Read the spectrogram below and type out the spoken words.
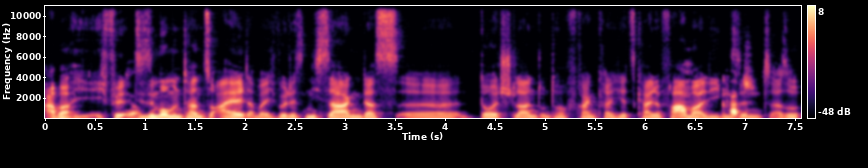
Aber ich finde, ja. sie sind momentan zu alt, aber ich würde jetzt nicht sagen, dass äh, Deutschland und auch Frankreich jetzt keine Pharma-Ligen sind. Also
